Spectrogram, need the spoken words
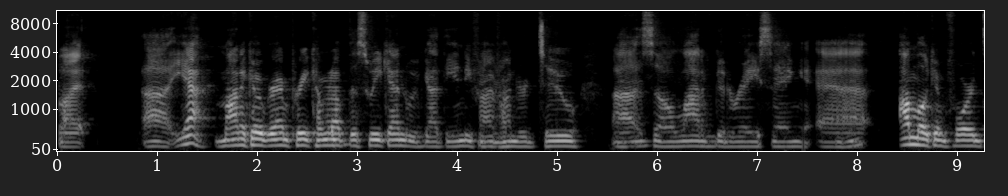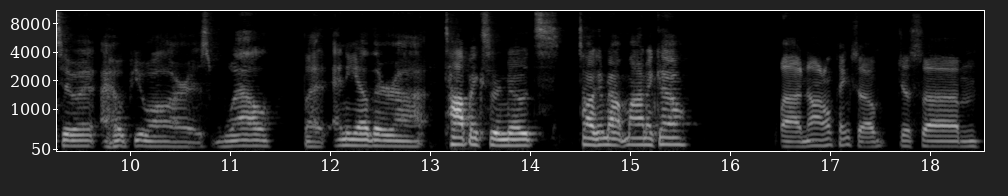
But uh yeah, Monaco Grand Prix coming up this weekend. We've got the Indy 500 mm-hmm. too. Uh mm-hmm. so a lot of good racing. Uh mm-hmm. I'm looking forward to it. I hope you all are as well. But any other uh topics or notes talking about Monaco? Uh no, I don't think so. Just um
